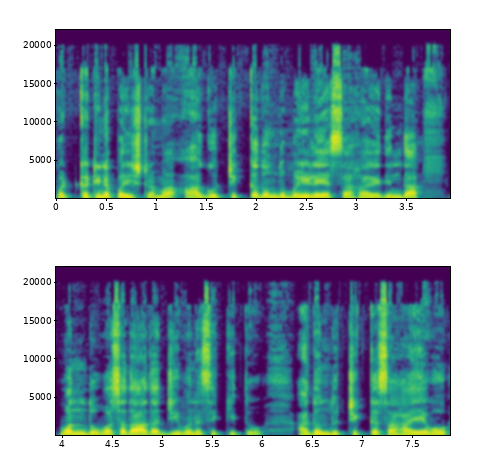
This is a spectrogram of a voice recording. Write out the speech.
ಪಟ್, ಕಠಿಣ ಪರಿಶ್ರಮ ಹಾಗೂ ಚಿಕ್ಕದೊಂದು ಮಹಿಳೆಯ ಸಹಾಯದಿಂದ ಒಂದು ಹೊಸದಾದ ಜೀವನ ಸಿಕ್ಕಿತು. ಅದೊಂದು ಚಿಕ್ಕ ಸಹಾಯವು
